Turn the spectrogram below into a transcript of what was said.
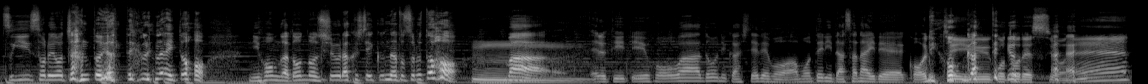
次それをちゃんとやってくれないと日本がどんどん集落していくんだとするとうんまあ NTT 法はどうにかしてでも表に出さないでこう日本がっていうことですよね。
